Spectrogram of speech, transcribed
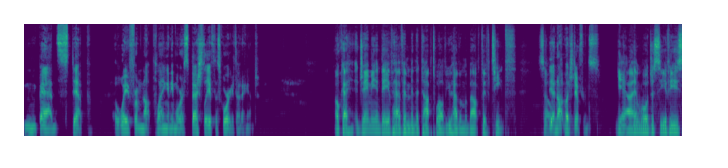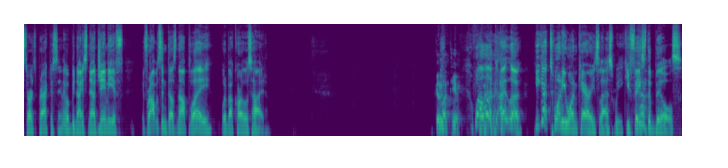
bad step away from not playing anymore, especially if the score gets out of hand. Okay, Jamie and Dave have him in the top 12. You have him about 15th. So Yeah, not much difference. Yeah, and we'll just see if he starts practicing. That would be nice. Now, Jamie, if if Robinson does not play, what about Carlos Hyde? Good luck to you. Well, look, I look. He got 21 carries last week. He faced Yeah. the Bills.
